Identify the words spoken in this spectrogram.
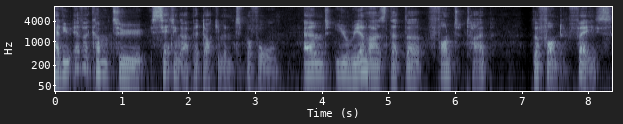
Have you ever come to setting up a document before and you realize that the font type, the font face,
